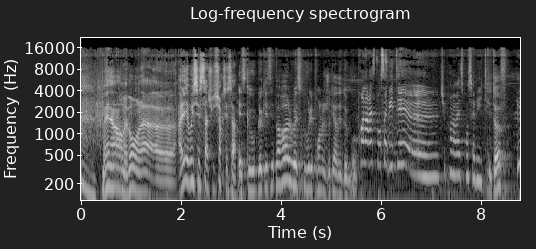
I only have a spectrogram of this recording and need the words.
Mais non, mais bon, là. euh, Allez, oui, c'est ça, je suis sûr que c'est ça. Est-ce que vous bloquez ces paroles ou est-ce que vous voulez prendre le joker des deux mots? Prends la responsabilité. euh, tu prends la responsabilité. Titoff?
